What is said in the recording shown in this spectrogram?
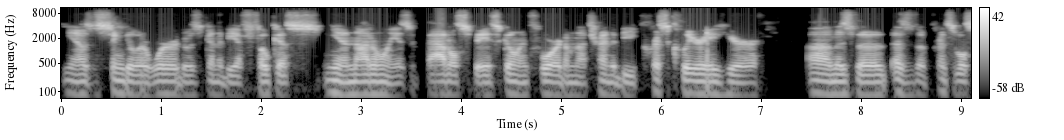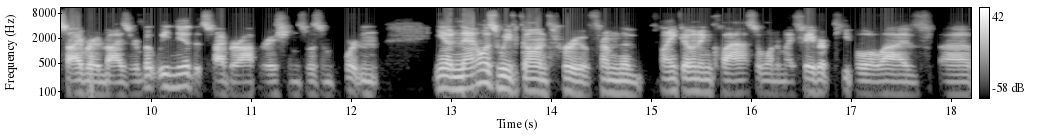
you know, as a singular word was going to be a focus, you know, not only as a battle space going forward. I'm not trying to be Chris Cleary here um, as the as the principal cyber advisor, but we knew that cyber operations was important you know, now as we've gone through from the plank owning class one of my favorite people alive, uh,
